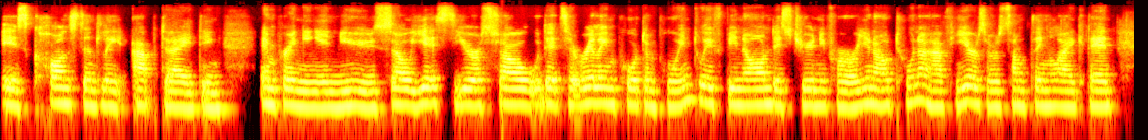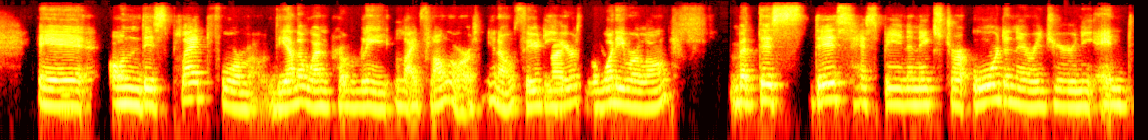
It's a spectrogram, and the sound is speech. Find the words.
is constantly updating and bringing in new so yes you're so that's a really important point. We've been on this journey for you know two and a half years or something like that uh, on this platform. The other one probably lifelong or you know 30 right. years or whatever long but this this has been an extraordinary journey and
